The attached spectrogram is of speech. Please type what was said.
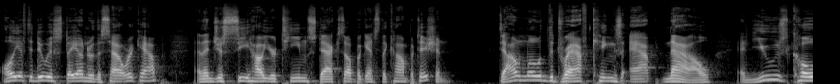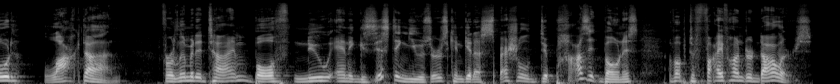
All you have to do is stay under the salary cap and then just see how your team stacks up against the competition. Download the DraftKings app now and use code LOCKED ON. For a limited time, both new and existing users can get a special deposit bonus of up to $500.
